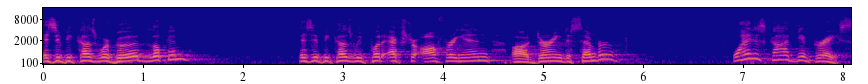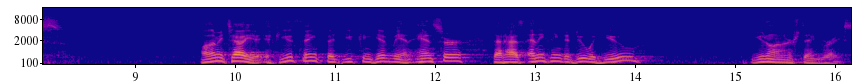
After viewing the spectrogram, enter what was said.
Is it because we're good looking? Is it because we put extra offering in uh, during December? Why does God give grace? Well, let me tell you, if you think that you can give me an answer that has anything to do with you, you don't understand grace.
